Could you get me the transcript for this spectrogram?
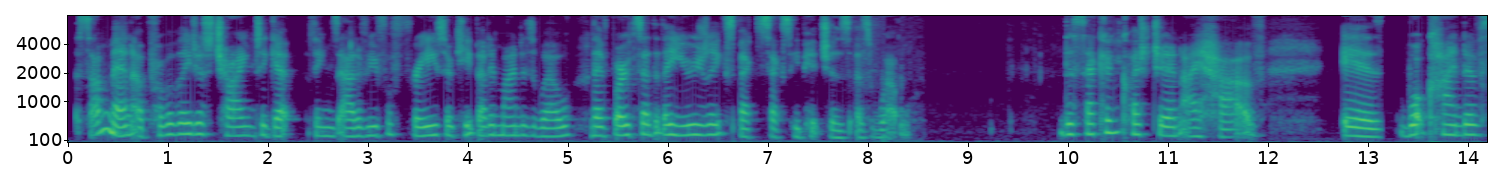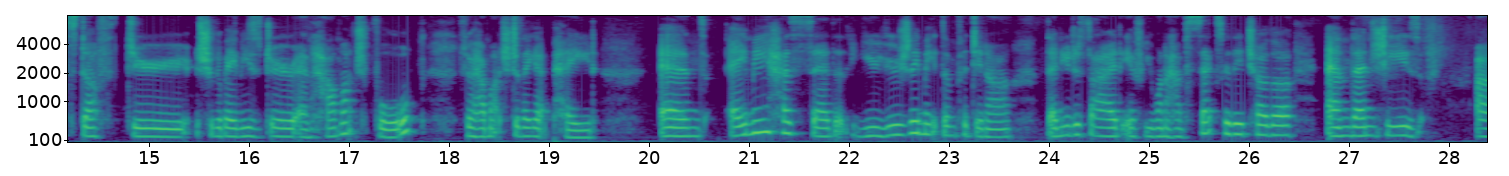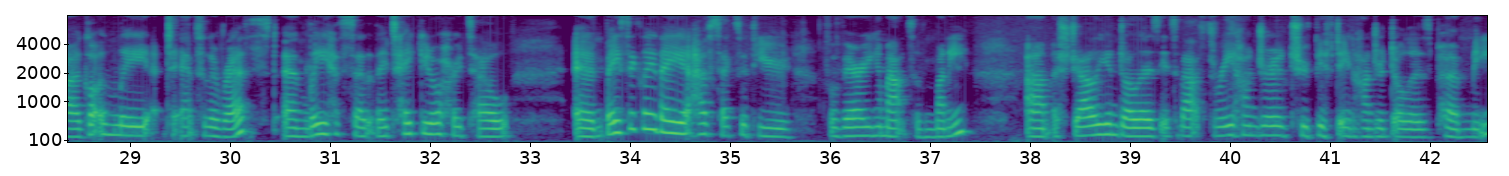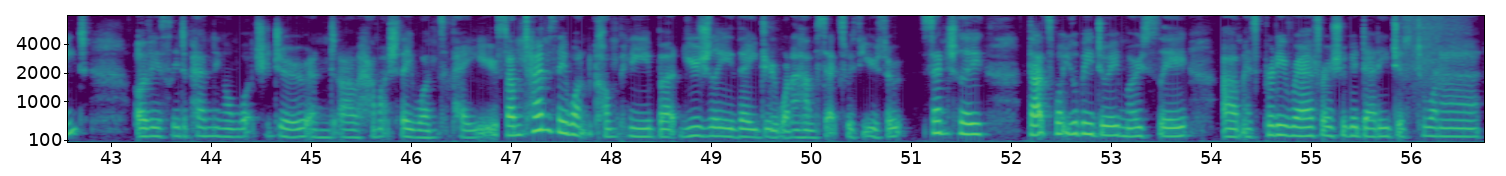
some men are probably just trying to get things out of you for free, so keep that in mind as well. They've both said that they usually expect sexy pictures as well. The second question I have is what kind of stuff do sugar babies do and how much for? So, how much do they get paid? And Amy has said that you usually meet them for dinner, then you decide if you want to have sex with each other, and then she's uh, gotten Lee to answer the rest. And Lee has said that they take you to a hotel and basically they have sex with you for varying amounts of money. Um, Australian dollars, it's about 300 to $1,500 per meet obviously depending on what you do and uh, how much they want to pay you. Sometimes they want company, but usually they do want to have sex with you. So essentially, that's what you'll be doing mostly. Um, it's pretty rare for a sugar daddy just to want to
